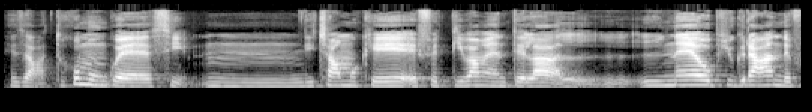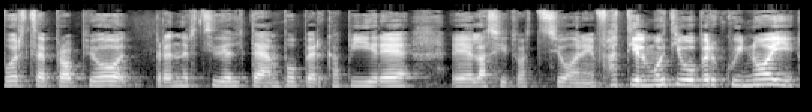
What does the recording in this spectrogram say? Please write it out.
esatto. Comunque sì, mh, mm, diciamo che effettivamente la, il neo più grande forse è proprio prendersi del tempo per capire eh, la situazione. Infatti è il motivo per cui noi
